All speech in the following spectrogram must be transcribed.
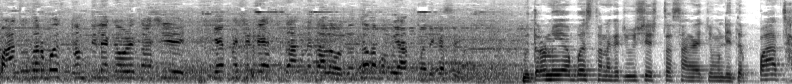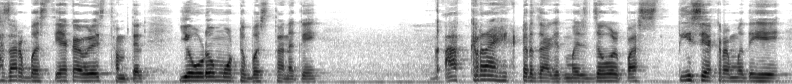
पाच हजार बस थांबतील एका वेळेस अशी कॅपॅसिटी असं सांगण्यात आलं होतं. चला बघूया आतमध्ये कसं आहे. मित्रांनो या बस स्थानकाची विशेषता सांगायची म्हणजे तर पाच हजार बस एका वेळेस थांबतील. एवढं मोठं बस स्थानक आहे. अकरा हेक्टर जागेत म्हणजे जवळपास तीस एकरामध्ये हे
